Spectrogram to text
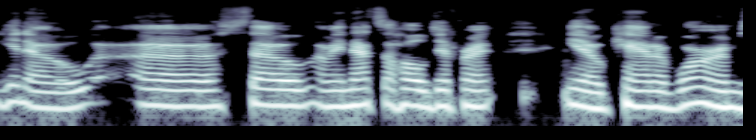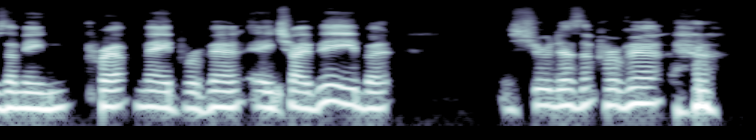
You know, uh, so I mean that's a whole different, you know, can of worms. I mean, PrEP may prevent HIV, but it sure doesn't prevent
